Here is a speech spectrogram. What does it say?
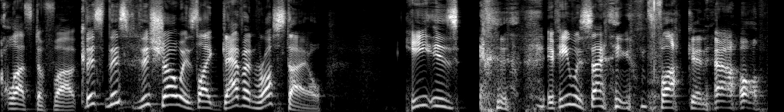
clusterfuck. This this this show is like Gavin Rossdale. He is if he was saying fucking hell.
